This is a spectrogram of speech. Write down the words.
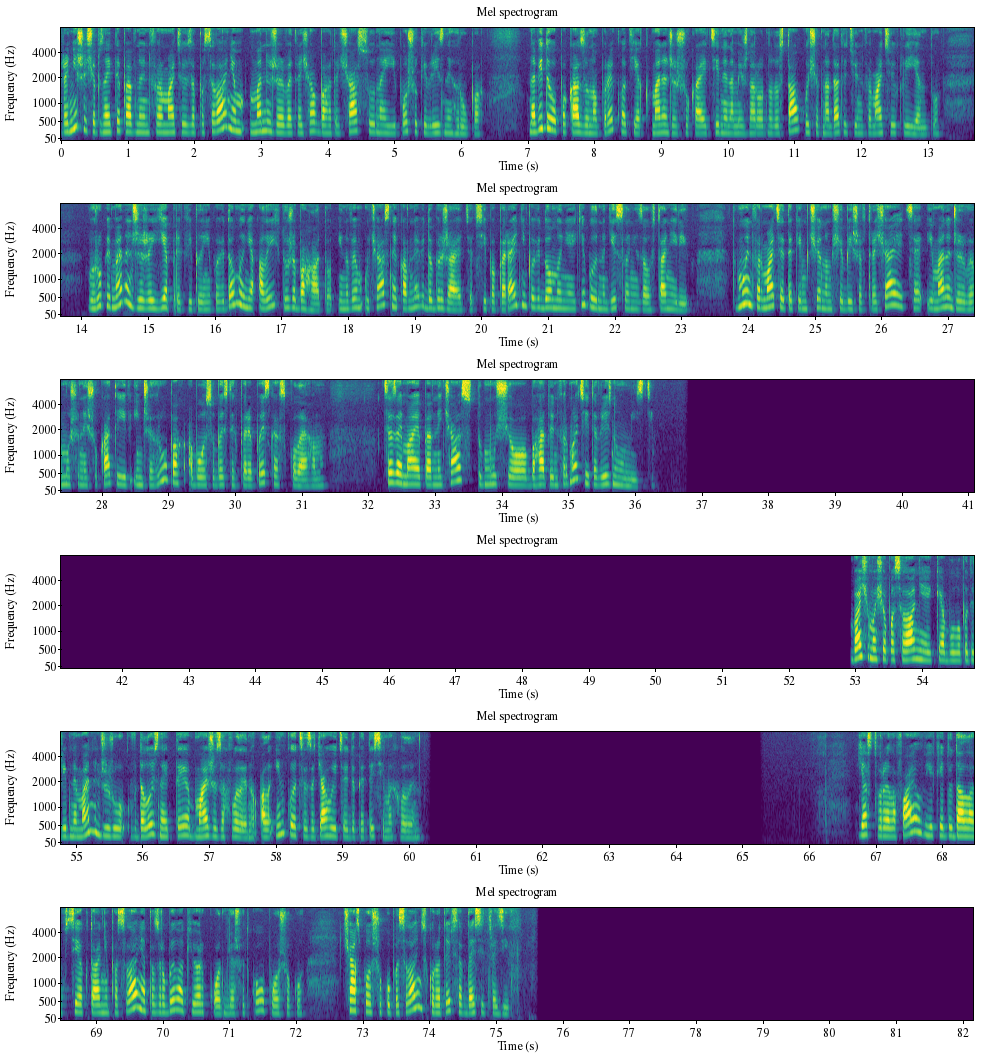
Раніше, щоб знайти певну інформацію за посиланням, менеджер витрачав багато часу на її пошуки в різних групах. На відео показано приклад, як менеджер шукає ціни на міжнародну доставку, щоб надати цю інформацію клієнту. В групі менеджери є прикріплені повідомлення, але їх дуже багато, і новим учасникам не відображаються всі попередні повідомлення, які були надіслані за останній рік. Тому інформація таким чином ще більше втрачається, і менеджер вимушений шукати її в інших групах або особистих переписках з колегами. Це займає певний час, тому що багато інформації та в різному місці. Бачимо, що посилання, яке було потрібне менеджеру, вдалося знайти майже за хвилину, але інколи це затягується й до 5-7 хвилин. Я створила файл, в який додала всі актуальні посилання та зробила QR-код для швидкого пошуку. Час пошуку посилань скоротився в 10 разів.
